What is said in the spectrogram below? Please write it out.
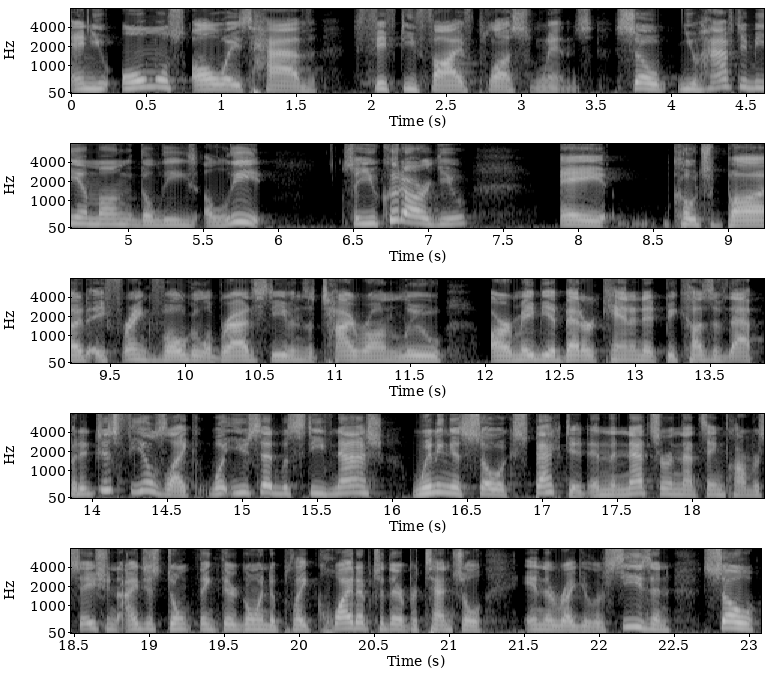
and you almost always have 55 plus wins. So you have to be among the league's elite. So you could argue a Coach Bud, a Frank Vogel, a Brad Stevens, a Tyronn Lue are maybe a better candidate because of that. But it just feels like what you said with Steve Nash, winning is so expected. And the Nets are in that same conversation. I just don't think they're going to play quite up to their potential in the regular season. So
